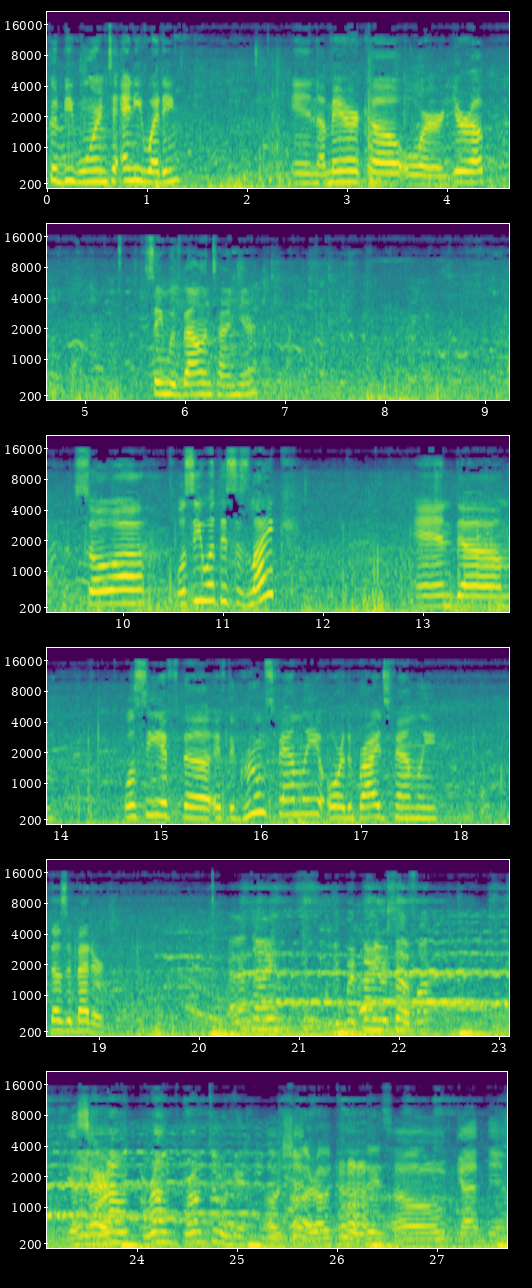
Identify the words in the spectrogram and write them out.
could be worn to any wedding in America or Europe. Same with Valentine here. So uh, we'll see what this is like, and um, we'll see if the if the groom's family or the bride's family does it better. Valentine, you prepare yourself, huh? Yes, There's sir. Round, round, round two again. Oh shit. Oh, round two of this. Oh goddamn.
